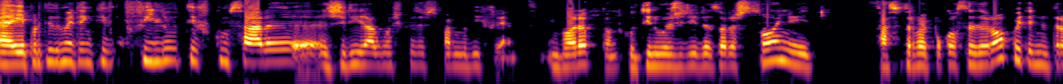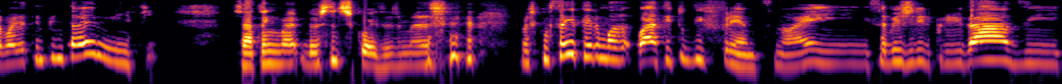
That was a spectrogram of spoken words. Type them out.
Uh, e a partir do momento em que tive um filho, tive que começar a, a, gerir algumas coisas de forma diferente. Embora, portanto, continuo a gerir as horas de sonho e faço o trabalho para o Conselho da Europa e tenho um trabalho a tempo inteiro, enfim já tenho bastantes coisas, mas, mas comecei a ter uma, atitude diferente, não é? E saber gerir prioridades e,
